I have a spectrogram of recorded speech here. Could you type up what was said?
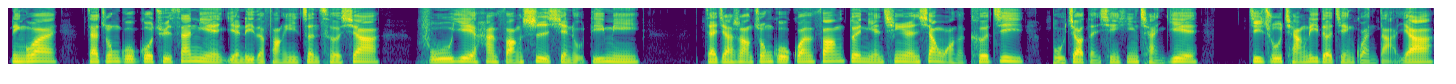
另外，在中国过去三年严厉的防疫政策下，服务业和房市陷入低迷，再加上中国官方对年轻人向往的科技、补教等新兴产业祭出强力的监管打压，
